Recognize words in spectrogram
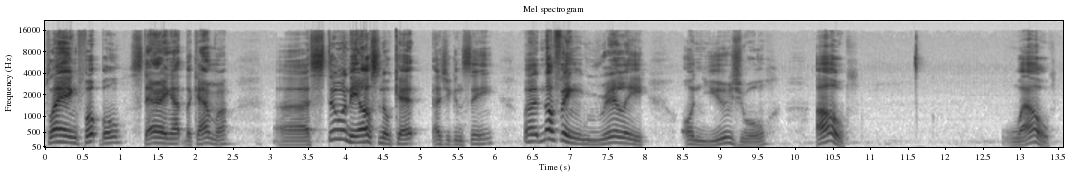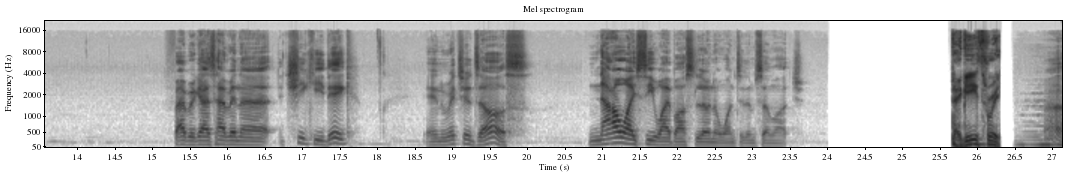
playing football, staring at the camera. Uh, still in the Arsenal kit, as you can see, but nothing really unusual. Oh. Well. Fabregas having a cheeky dig in Richard's ass. Now I see why Barcelona wanted him so much. PEGI 3. Huh,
